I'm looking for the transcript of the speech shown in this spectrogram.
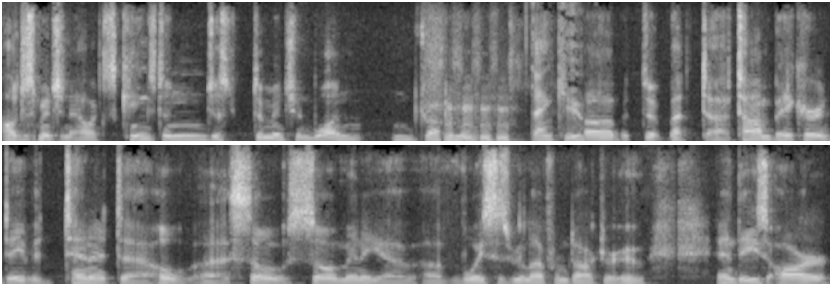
I'll just mention Alex Kingston, just to mention one. Drop him in. Thank you. Uh, but uh, but uh, Tom Baker and David Tennant. Uh, oh, uh, so so many uh, of voices we love from Doctor Who, and these are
